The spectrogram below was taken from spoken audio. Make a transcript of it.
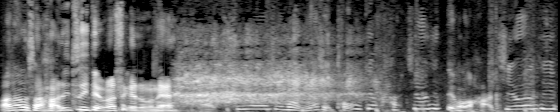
アナウンサー張り付いてましたけどもね、八王子も、皆さん、東京、八王子ってもう、八王子、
